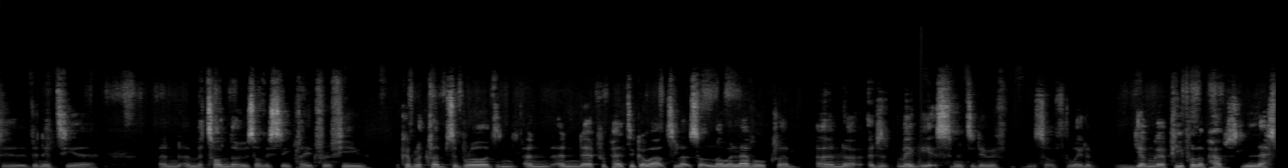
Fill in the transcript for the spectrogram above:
to Venezia, and, and Matondo's obviously played for a few, a couple of clubs abroad, and, and, and they're prepared to go out to like sort of lower level club, and uh, just, maybe it's something to do with sort of the way that younger people are perhaps less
